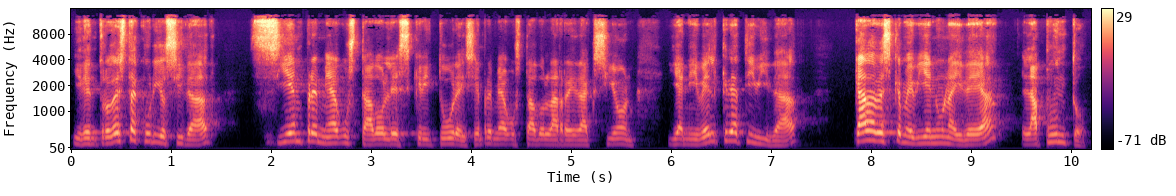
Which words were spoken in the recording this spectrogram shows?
Y dentro de esta curiosidad, siempre me ha gustado la escritura y siempre me ha gustado la redacción. Y a nivel creatividad, cada vez que me viene una idea, la apunto.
